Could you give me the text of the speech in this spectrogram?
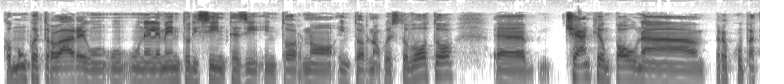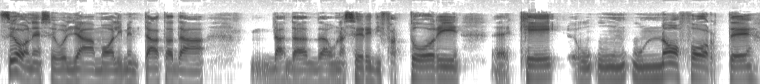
comunque trovare un, un, elemento di sintesi intorno, intorno a questo voto. Eh, c'è anche un po' una preoccupazione, se vogliamo, alimentata da, da, da, da una serie di fattori eh, che un, un, no forte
